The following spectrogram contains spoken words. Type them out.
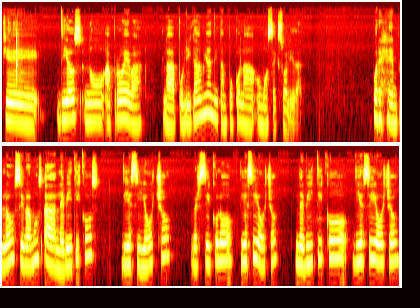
que Dios no aprueba la poligamia ni tampoco la homosexualidad. Por ejemplo, si vamos a Levíticos 18, versículo 18, Levítico 18,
